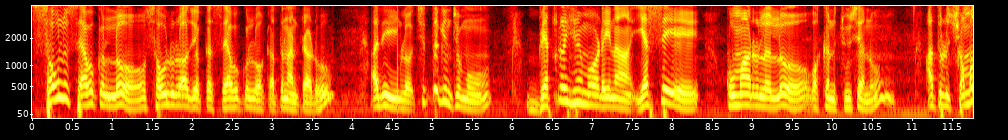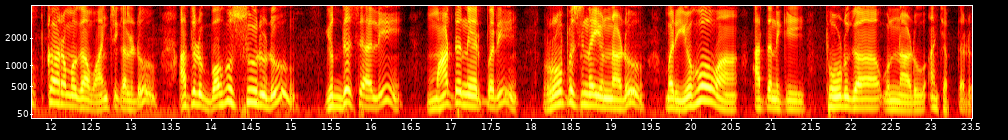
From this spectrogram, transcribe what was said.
సౌలు సేవకుల్లో సౌలు రాజు యొక్క సేవకుల్లో ఒక అతను అంటాడు అది చిత్తగించము. బెత్లహేమోడైన ఎస్ఏ కుమారులలో ఒకను చూశాను. అతడు చమత్కారముగా వాంచగలడు. అతడు బహుసూరుడు యుద్ధశాలి మాట నేర్పరి రూపసినై ఉన్నాడు. మరి యహోవా అతనికి తోడుగా ఉన్నాడు అని చెప్తాడు.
